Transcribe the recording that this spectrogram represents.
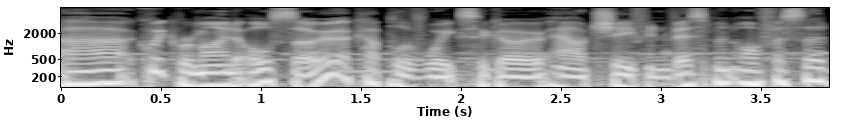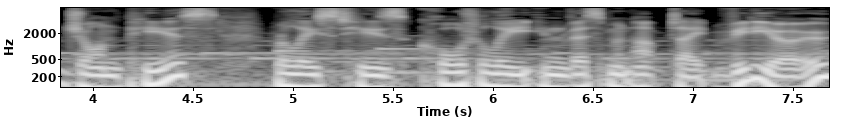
Uh, a quick reminder also a couple of weeks ago, our Chief Investment Officer, John Pearce, released his quarterly investment update video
